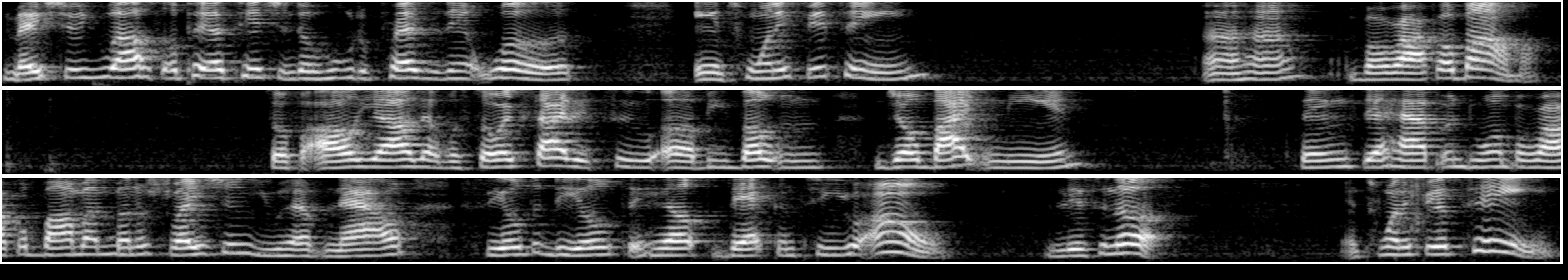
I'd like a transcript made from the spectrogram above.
Make sure you also pay attention to who the president was in 2015. Uh huh. Barack Obama. So for all y'all that was so excited to uh, be voting Joe Biden in, things that happened during Barack Obama administration, you have now sealed the deal to help that continue on. Listen up. In 2015,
